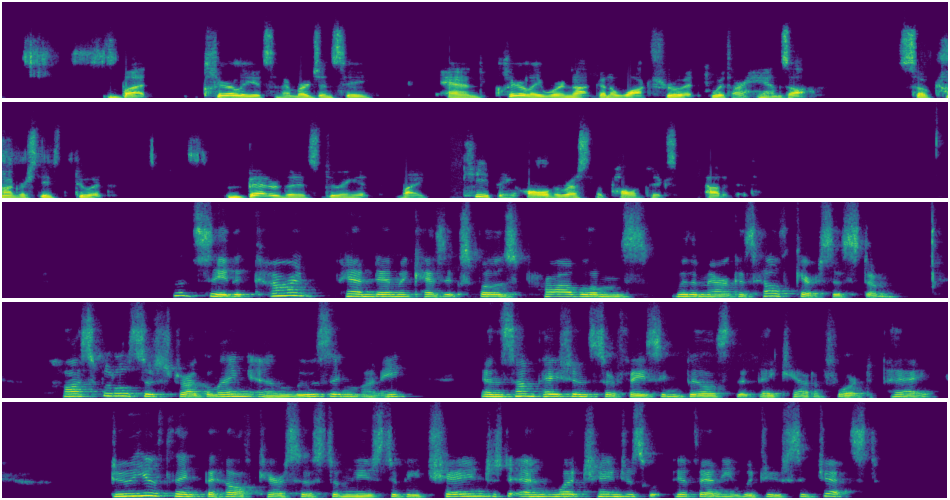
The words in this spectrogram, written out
but clearly it's an emergency, and clearly we're not going to walk through it with our hands off. So Congress needs to do it better than it's doing it by keeping all the rest of the politics out of it. Let's see, the current pandemic has exposed problems with America's healthcare system. Hospitals are struggling and losing money, and some patients are facing bills that they can't afford to pay. Do you think the healthcare system needs to be changed and what changes, if any, would you suggest?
